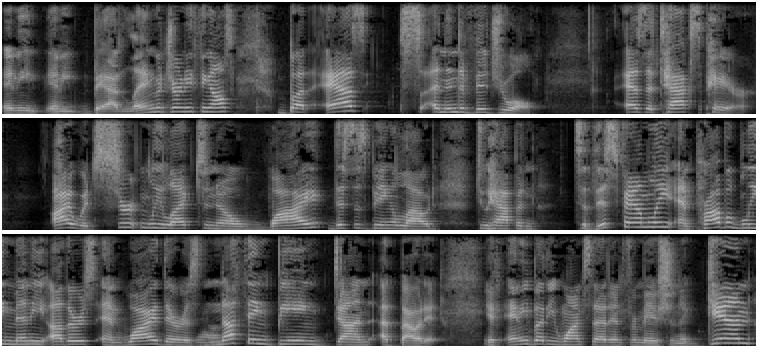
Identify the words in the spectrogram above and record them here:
any any bad language or anything else. But as an individual, as a taxpayer, I would certainly like to know why this is being allowed to happen to this family and probably many mm-hmm. others, and why there is nothing being done about it. If anybody wants that information again,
